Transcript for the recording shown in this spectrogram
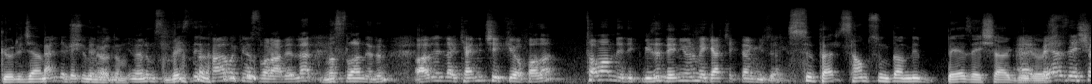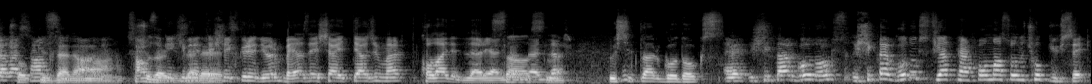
göreceğim Ben de beklemiyordum. düşünmüyordum. İnanır mısın? Vestel'in kahve makinesi var abi dediler. Nasıl lan dedim. Abi dediler kendi çekiyor falan. Tamam dedik bize deniyorum ve gerçekten güzel. Süper. Samsung'dan bir beyaz eşya Evet, görüyoruz. beyaz eşyalar Çok Samsung güzel abi. ama. Şu Samsung da ekibine güzel, evet. teşekkür ediyorum. Beyaz eşya ihtiyacım var. Kolay dediler yani Sağ gönderdiler. olsunlar. Işıklar Godox. Evet ışıklar Godox. Işıklar Godox fiyat performans oranı çok yüksek.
